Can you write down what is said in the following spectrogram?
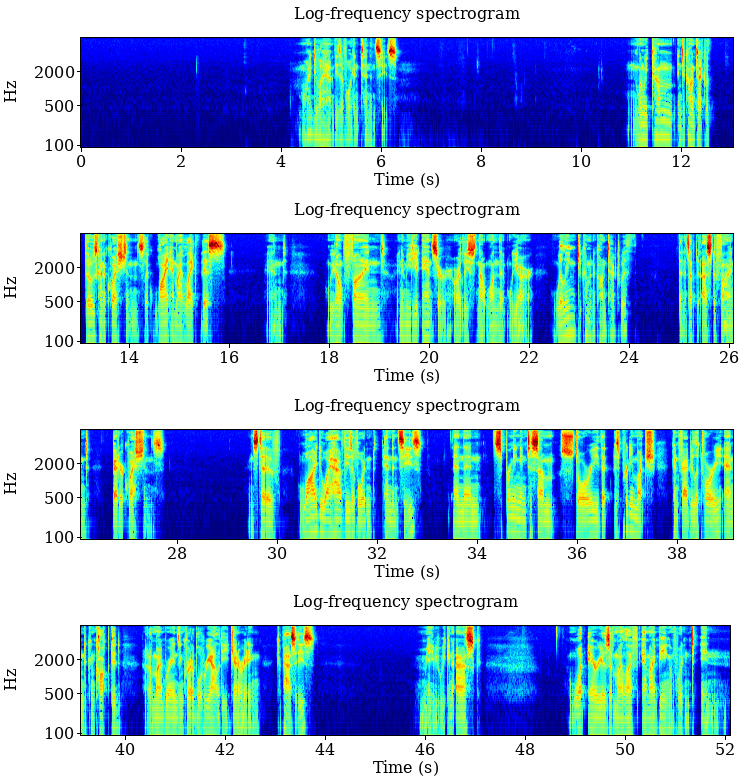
Why do I have these avoidant tendencies? When we come into contact with those kind of questions, like, why am I like this? And we don't find an immediate answer, or at least not one that we are willing to come into contact with, then it's up to us to find better questions. Instead of, why do I have these avoidant tendencies? And then springing into some story that is pretty much confabulatory and concocted out of my brain's incredible reality generating capacities. Maybe we can ask, what areas of my life am I being avoidant in?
